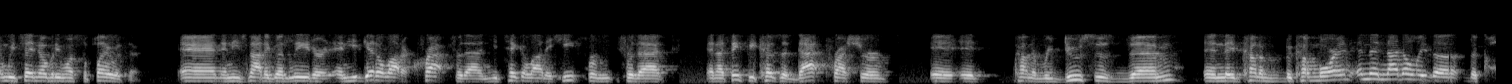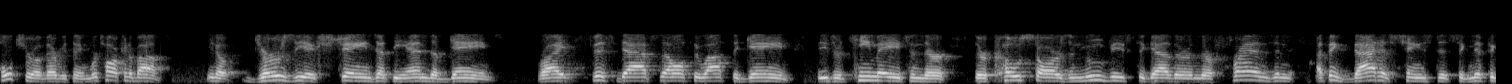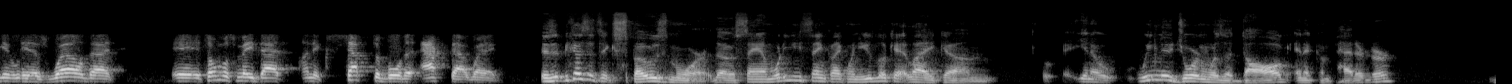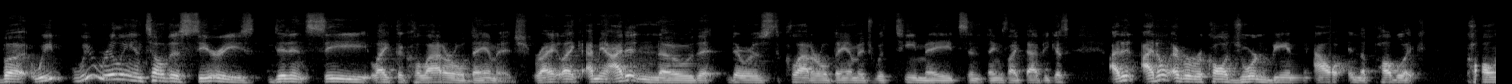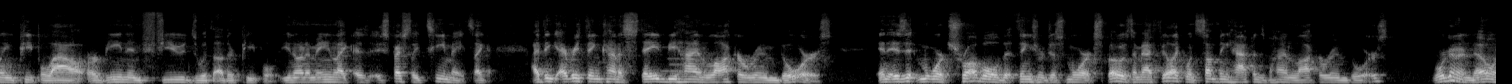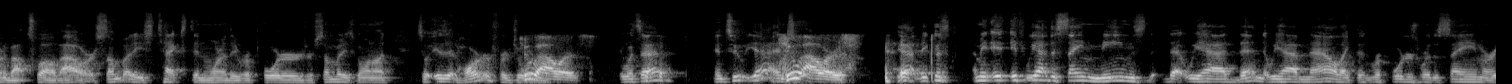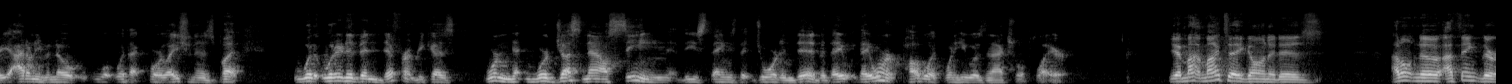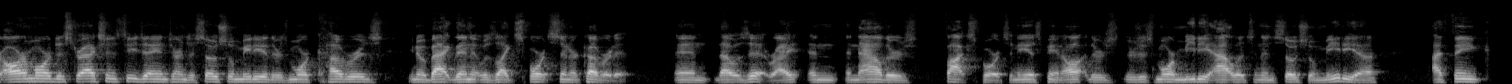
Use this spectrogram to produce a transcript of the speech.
and we'd say nobody wants to play with him, and and he's not a good leader, and he'd get a lot of crap for that, and he'd take a lot of heat from for that. And I think because of that pressure it, it kind of reduces them and they've kind of become more and, and then not only the the culture of everything we're talking about you know jersey exchange at the end of games right? Fist daps all throughout the game. These are teammates and they're they're co-stars in movies together and they're friends and i think that has changed it significantly as well that it's almost made that unacceptable to act that way is it because it's exposed more though, Sam? What do you think? Like when you look at like, um, you know, we knew Jordan was a dog and a competitor, but we we really until this series didn't see like the collateral damage, right? Like, I mean, I didn't know that there was collateral damage with teammates and things like that because I didn't. I don't ever recall Jordan being out in the public calling people out or being in feuds with other people. You know what I mean? Like, especially teammates. Like I think everything kind of stayed behind locker room doors. And is it more trouble that things are just more exposed? I mean, I feel like when something happens behind locker room doors, we're going to know in about 12 hours. Somebody's texting one of the reporters or somebody's going on. So is it harder for Jordan? Two hours. What's that? In two, yeah. In two, two hours. yeah, because I mean, if we had the same means that we had then that we have now, like the reporters were the same, or I don't even know what, what that correlation is, but would would it have been different? Because we're we're just now seeing these things that Jordan did, but they they weren't public when he was an actual player. Yeah, my my take on it is I don't know. I think there are more distractions, TJ, in terms of social media. There's more coverage. You know, back then it was like SportsCenter covered it, and that was it, right? And and now there's Fox Sports and ESPN. All, there's there's just more media outlets, and then social media. I think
